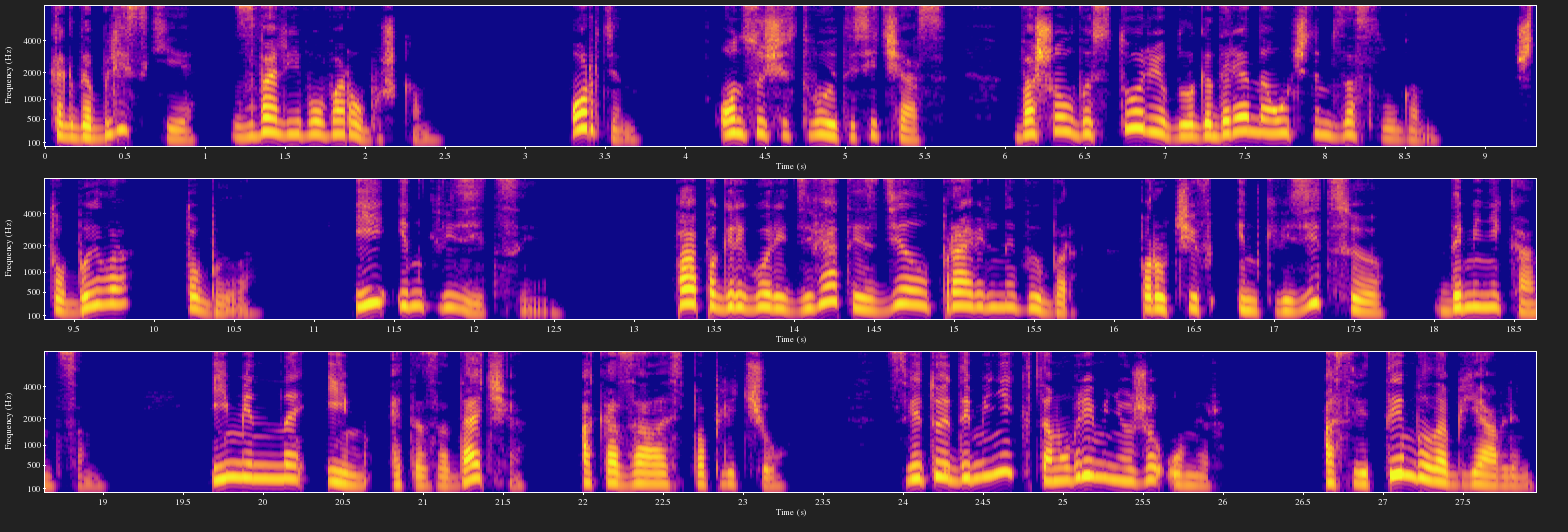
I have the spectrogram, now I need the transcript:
когда близкие звали его воробушком. Орден, он существует и сейчас, вошел в историю благодаря научным заслугам. Что было, то было. И инквизиции. Папа Григорий IX сделал правильный выбор, поручив инквизицию доминиканцам. Именно им эта задача оказалась по плечу. Святой Доминик к тому времени уже умер, а святым был объявлен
